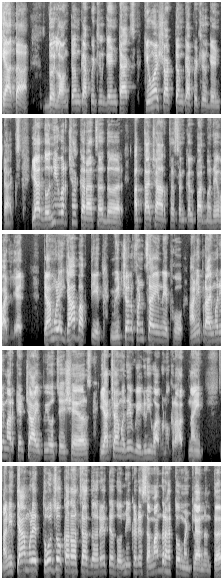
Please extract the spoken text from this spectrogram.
की आता the long term capital gain tax किंवा short term capital gain tax या दोन्हीवरच्या कराचा दर आत्ताच्या अर्थसंकल्पामध्ये वाढले आहेत. त्यामुळे या बाबतीत म्युच्युअल फंडचा एनएफओ आणि प्रायमरी मार्केटच्या आयपीओचे शेअर्स याच्यामध्ये वेगळी वागणूक राहत नाही. आणि त्यामुळे तो जो कराचा दर आहे त्या दोन्हीकडे समान राहतो म्हटल्यानंतर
